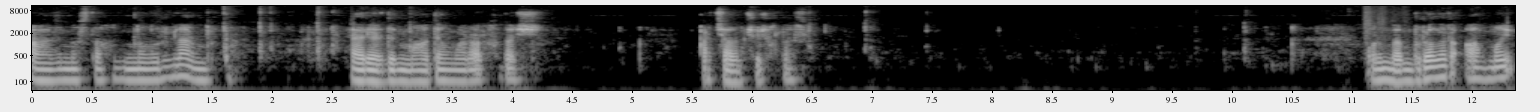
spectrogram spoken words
Ağzıma tahımla vururlar mı burada? Her yerde bir maden var arkadaş. Kaçalım çocuklar. Oğlum ben buraları almayı...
